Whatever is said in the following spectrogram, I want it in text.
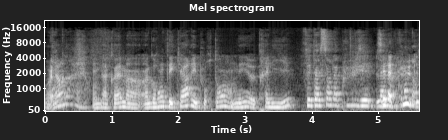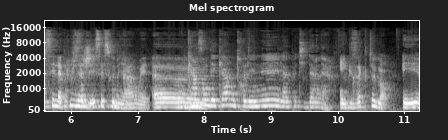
voilà. a quand même un, grand écart et pourtant on est très liés. C'est ta sœur la plus C'est la, plus, c'est la, plus âgée, c'est Sonia, ouais. Donc 15 ans d'écart entre l'aînée et la petite dernière. Exactement. Et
